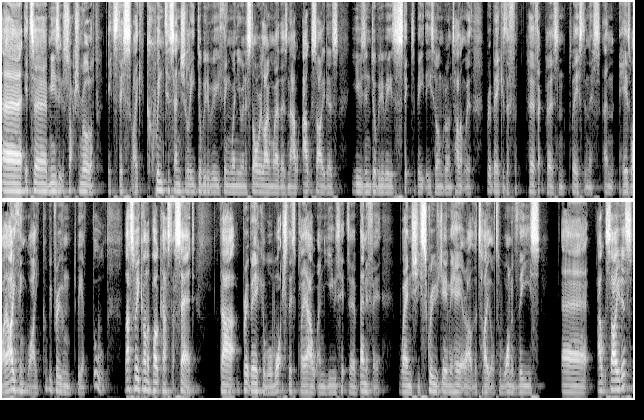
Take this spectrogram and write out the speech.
Uh, it's a music distraction roll up. It's this like quintessentially WWE thing when you're in a storyline where there's now outsiders using WWE as a stick to beat these homegrown talent with. Britt Baker's the f- perfect person placed in this, and here's why I think why could be proven to be a fool. Last week on the podcast, I said that Britt Baker will watch this play out and use it to benefit when she screws Jamie Hayter out of the title to one of these uh, outsiders.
